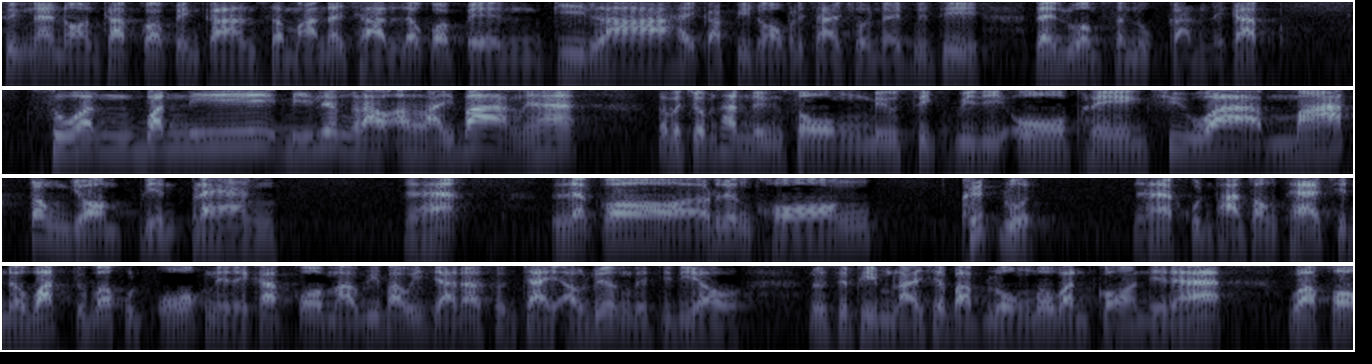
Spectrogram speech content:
ซึ่งแน่นอนครับก็เป็นการสมานฉันท์แล้วก็เป็นกีฬาให้กับพี่น้องประชาชนในพื้นที่ได้ร่วมสนุกกันนะครับ ส่วนวันนี้มีเรื่องราวอะไรบ้างนะฮะท่านผู้ชมท่านหนึ่งส่งมิวสิกวิดีโอเพลงชื่อว่ามาร์คต้องยอมเปลี่ยนแปลง นะฮะแล้วก็เรื่องของคลิปหลุดนะฮะคุณพานทองแท้ชินวัตรหรือว่าคุณโอ๊กเนี่ยนะครับก็มาวิพากษ์วิจารณ์น่าสนใจเอาเรื่องเลยทีเดียวนังสือพิมพ์หลายฉบับลงเมื่อวันก่อนเนี่ยนะฮะว่าข้อ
